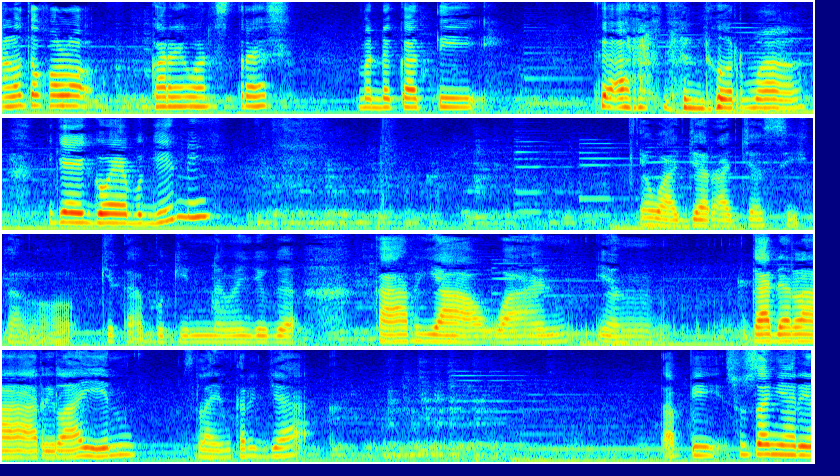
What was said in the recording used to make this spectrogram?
Kalau tuh kalau karyawan stres mendekati ke arah normal. Kayak gue begini. Ya wajar aja sih kalau kita begini. Namanya juga karyawan yang gak ada lari lain selain kerja. Tapi susah nyari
